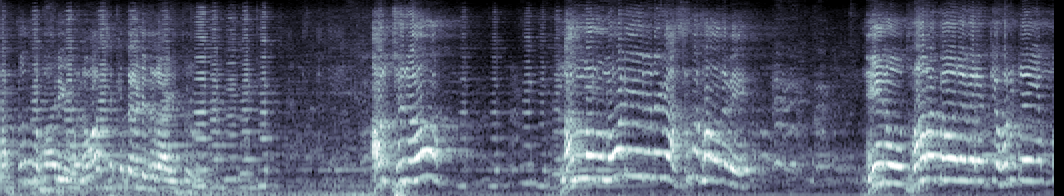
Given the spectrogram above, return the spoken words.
ಮತ್ತೊಂದು ಬಾರಿ ವನವಾಸಕ್ಕೆ ತೆರಳಿದರಾಯಿತು. ಅರ್ಜುನ, ನನ್ನನ್ನು ನೋಡಿ ನಿನಗೆ ಅಸಮಾಧಾನವೇ? ನೀನು ದ್ವಾರಕಾನಗರಕ್ಕೆ ಹೊರಟೆ ಎಂಬ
